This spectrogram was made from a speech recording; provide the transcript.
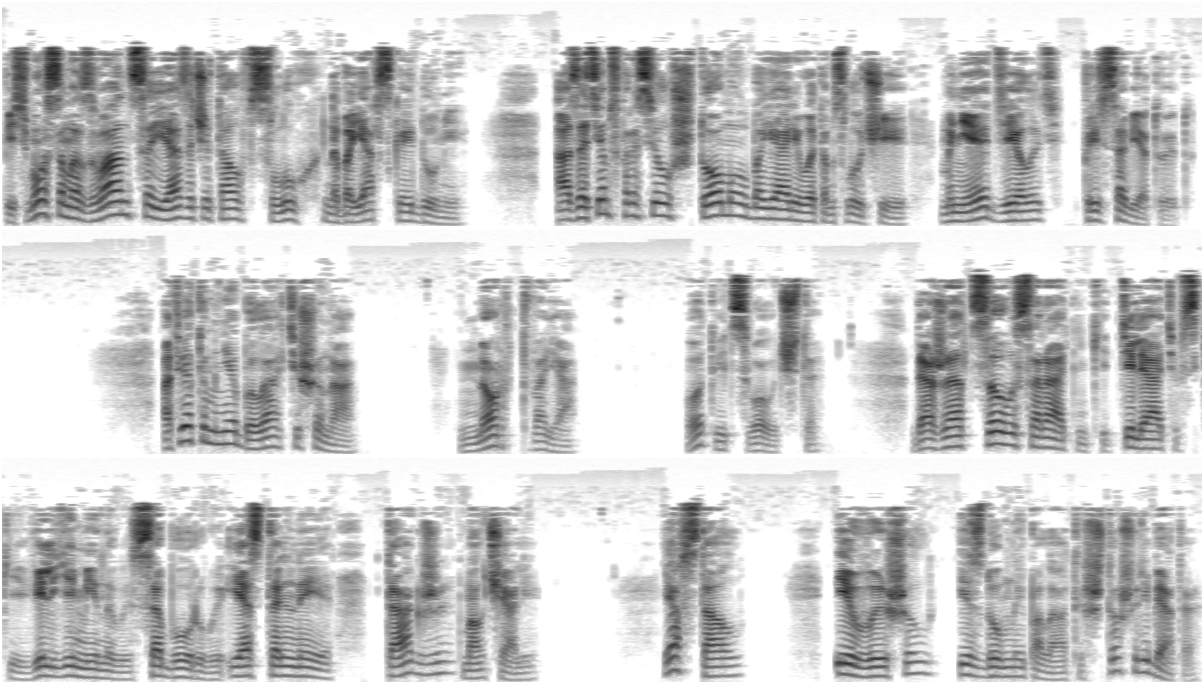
Письмо самозванца я зачитал вслух на Боярской думе, а затем спросил, что, мол, бояре в этом случае мне делать присоветуют. Ответом мне была тишина. Мертвая. Вот ведь сволочь-то. Даже отцовы соратники, Телятевские, Вильяминовы, Сабуровы и остальные также молчали. Я встал и вышел из думной палаты. Что ж, ребята,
